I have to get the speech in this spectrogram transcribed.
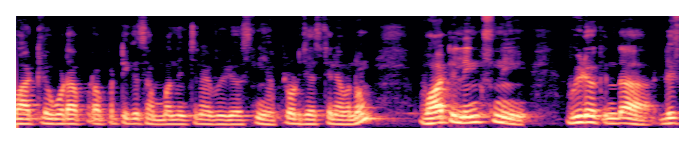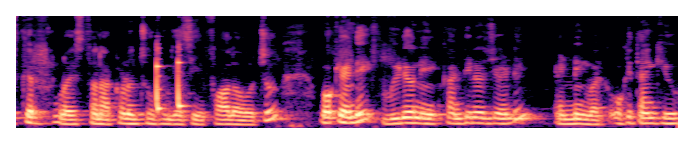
వాటిలో కూడా ప్రాపర్టీకి సంబంధించిన వీడియోస్ని అప్లోడ్ చేస్తూనే ఉన్నాం. వాటి లింక్స్ని వీడియో కింద డిస్క్రిప్షన్లో ఇస్తాను. అక్కడ నుంచి ఓపెన్ చేసి ఫాలో అవ్వచ్చు. ఓకే అండి. వీడియోని కంటిన్యూ చేయండి. ఎండింగ్ వరకు. ఓకే థ్యాంక్ యూ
